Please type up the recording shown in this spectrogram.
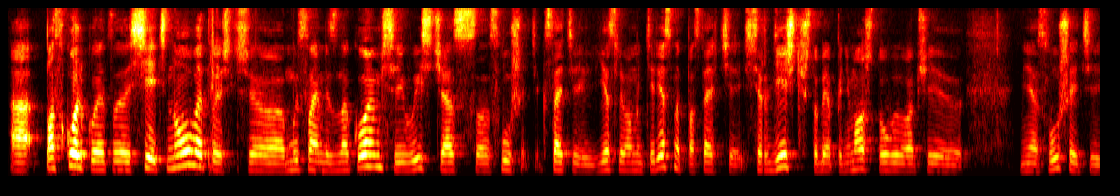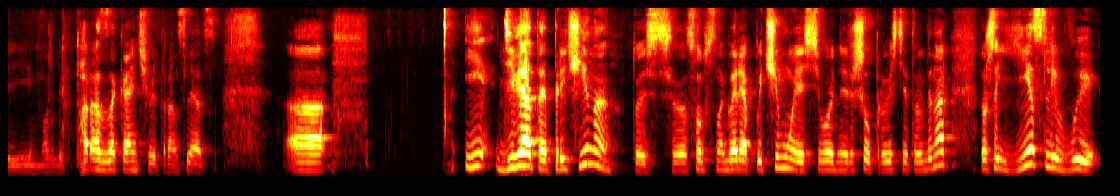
А поскольку это сеть новая, то есть э, мы с вами знакомимся, и вы сейчас э, слушаете. Кстати, если вам интересно, поставьте сердечки, чтобы я понимал, что вы вообще меня слушаете, и, может быть, пора заканчивать трансляцию. А, и девятая причина, то есть, э, собственно говоря, почему я сегодня решил провести этот вебинар, потому что если вы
